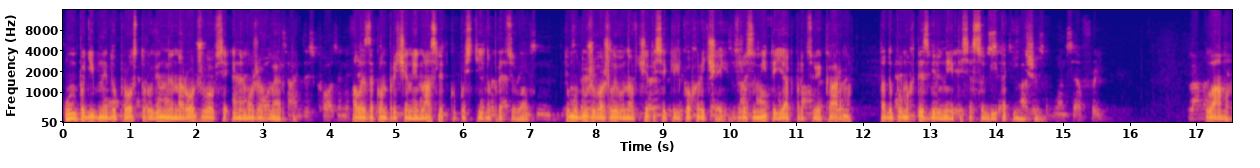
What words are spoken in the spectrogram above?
Ум подібний до простору, він не народжувався і не може вмерти. Але закон причини і наслідку постійно працював. Тому дуже важливо навчитися кількох речей, зрозуміти, як працює карма, та допомогти звільнитися собі та іншим. Лама,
